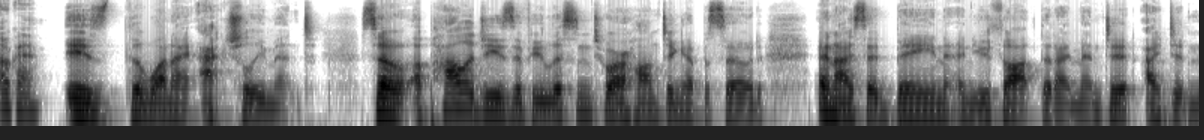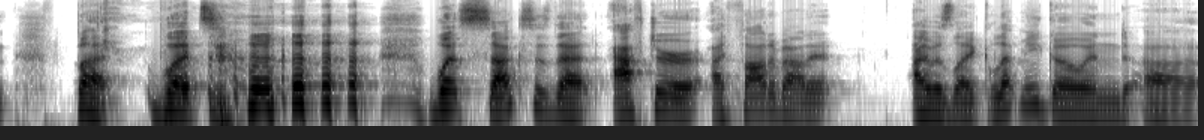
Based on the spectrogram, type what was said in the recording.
okay. is the one I actually meant. So apologies if you listened to our haunting episode and I said Bane and you thought that I meant it. I didn't. But what what sucks is that after I thought about it, I was like, let me go and uh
